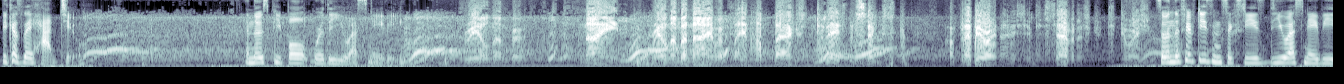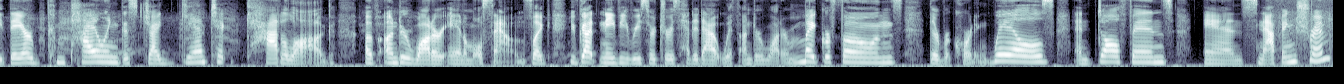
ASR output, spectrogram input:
because they had to. And those people were the US Navy. Reel number nine. Reel number nine, we're playing humpbacks. Today's the 6th of February 1967. It's continuation. So in the 50s and 60s, the US Navy, they are compiling this gigantic catalog of underwater animal sounds. Like you've got Navy researchers headed out with underwater microphones, they're recording whales and dolphins and snapping shrimp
